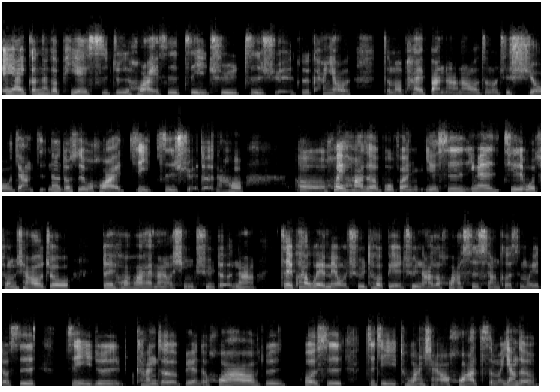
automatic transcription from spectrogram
AI 跟那个 PS，就是后来也是自己去自学，就是看要。怎么排版啊，然后怎么去修这样子，那都是我后来自己自学的。然后，呃，绘画这个部分也是因为其实我从小就对画画还蛮有兴趣的。那这一块我也没有去特别去哪个画室上课什么，也都是自己就是看着别人的画，就是或者是自己突然想要画怎么样的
